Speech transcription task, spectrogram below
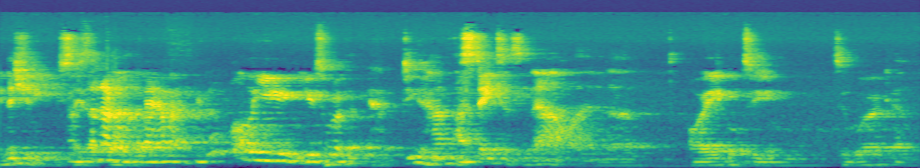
initially you say I'm that. Not over the line, am I? Well, you, you sort of do you have the status now and uh, are able to to work and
